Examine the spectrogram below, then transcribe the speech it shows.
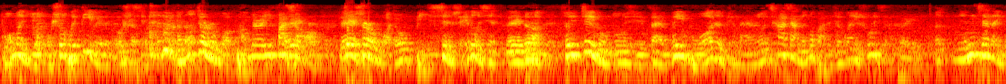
多么有社会地位的人信，可能就是我旁边一发小，这事儿我就比信谁都信，对对吧？所以这种东西在微博这平台上，又恰恰能够把这些关系梳理起来。可以。呃，您现在已经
